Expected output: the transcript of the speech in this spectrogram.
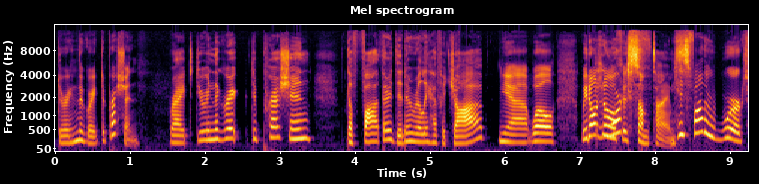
during the Great Depression. Right. During the Great Depression, the father didn't really have a job. Yeah, well, we don't He know if his, sometimes. His father worked,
